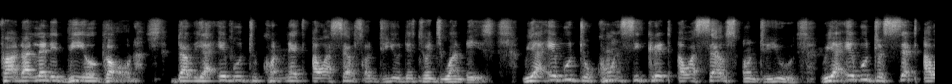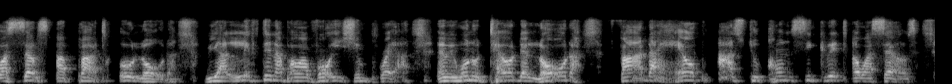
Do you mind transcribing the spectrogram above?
Father, let it be, O God, that we are able to connect ourselves unto you these 21 days. We are able to consecrate ourselves unto you. We are able to set ourselves apart, O Lord. We are lifting up our voice in prayer and we want to tell the Lord, Father, help us to consecrate ourselves.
